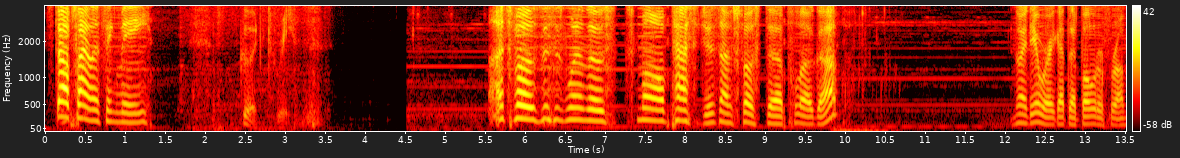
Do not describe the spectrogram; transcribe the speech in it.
Stop silencing me. Good I suppose this is one of those small passages I'm supposed to plug up. No idea where I got that boulder from.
